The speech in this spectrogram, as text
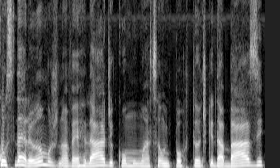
consideramos, na verdade, como uma ação importante que dá base.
